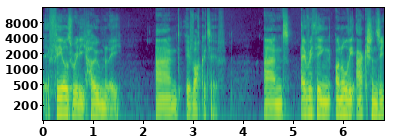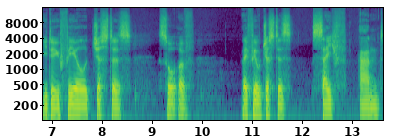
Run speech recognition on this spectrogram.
It feels really homely and evocative, and everything on all the actions that you do feel just as sort of they feel just as safe and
